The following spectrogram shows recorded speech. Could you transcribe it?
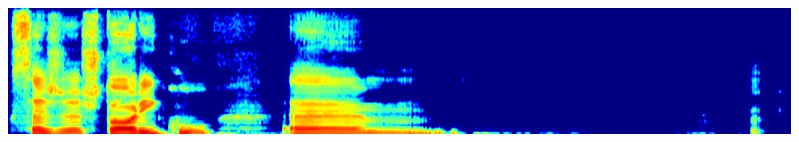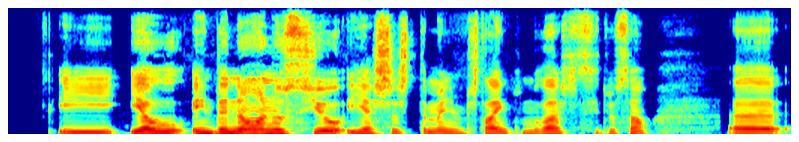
que seja histórico. Um, e ele ainda não anunciou, e esta também me está a incomodar esta situação, uh,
